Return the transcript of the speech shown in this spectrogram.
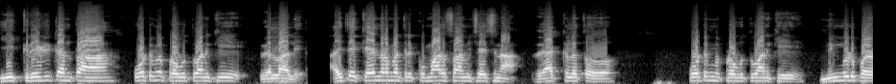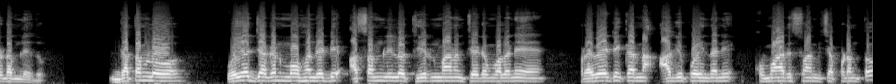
ఈ క్రెడిట్ అంతా కూటమి ప్రభుత్వానికి వెళ్ళాలి. అయితే కేంద్ర మంత్రి కుమారస్వామి చేసిన వ్యాఖ్యలతో కూటమి ప్రభుత్వానికి మింగుడు పడడం లేదు. గతంలో వైఎస్ జగన్మోహన్ రెడ్డి అసెంబ్లీలో తీర్మానం చేయడం వల్లనే ప్రైవేటీకరణ ఆగిపోయిందని కుమారస్వామి చెప్పడంతో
